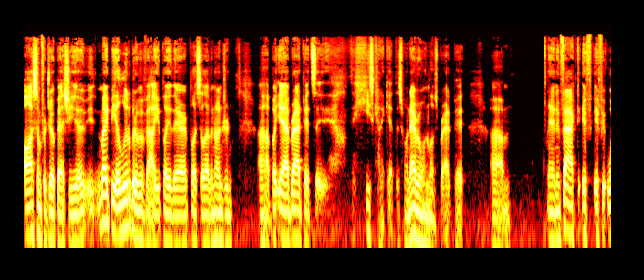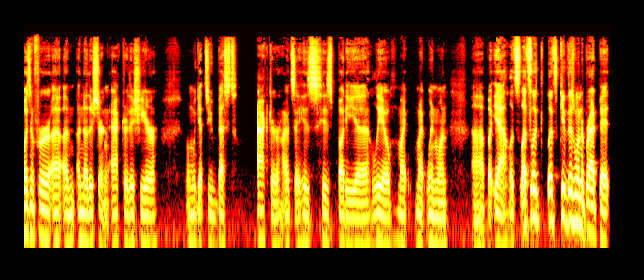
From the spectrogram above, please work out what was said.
awesome for Joe Pesci. Uh, it might be a little bit of a value play there, plus 1100. Uh, but yeah, Brad Pitt's uh, he's gonna get this one. Everyone loves Brad Pitt. Um, and in fact, if if it wasn't for a, a, another certain actor this year, when we get to best actor, I would say his his buddy Leo might might win one. Uh, but yeah, let's let's look let's give this one to Brad Pitt.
